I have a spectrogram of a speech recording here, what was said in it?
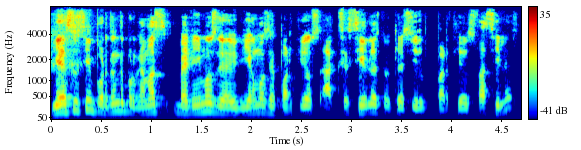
Y eso es importante porque además venimos de, digamos, de partidos accesibles, no quiero decir partidos fáciles,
